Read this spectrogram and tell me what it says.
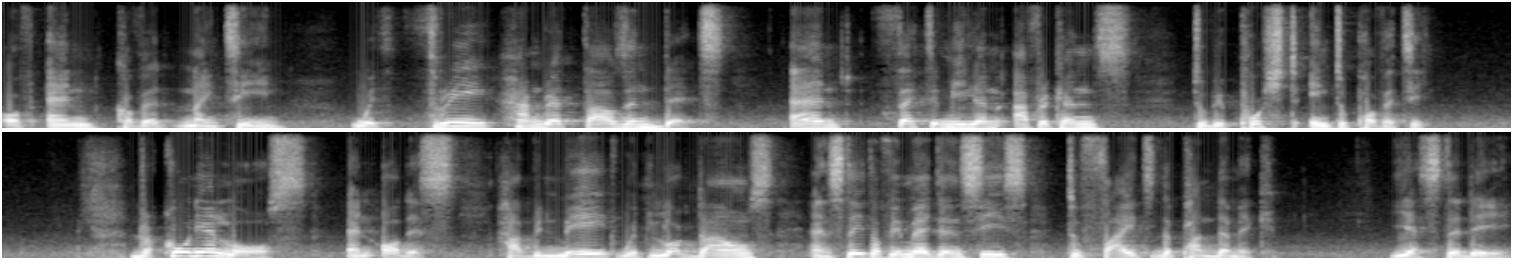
of end COVID 19 with 300,000 deaths and 30 million Africans to be pushed into poverty. Draconian laws and orders have been made with lockdowns and state of emergencies to fight the pandemic. Yesterday,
